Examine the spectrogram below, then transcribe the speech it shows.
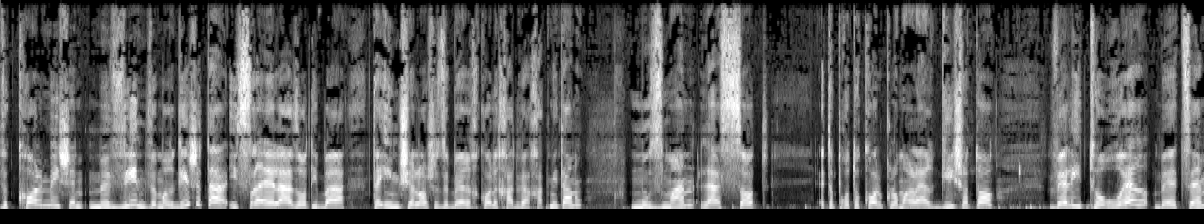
וכל מי שמבין ומרגיש את הישראלה הזאת בתאים שלו, שזה בערך כל אחד ואחת מאיתנו, מוזמן לעשות את הפרוטוקול, כלומר להרגיש אותו ולהתעורר בעצם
